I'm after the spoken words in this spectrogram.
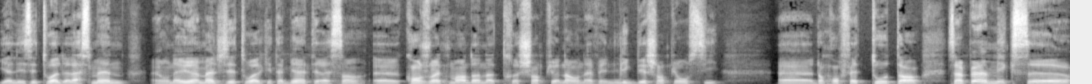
il y a les étoiles de la semaine. Euh, on a eu un match d'étoiles qui était bien intéressant. Euh, conjointement dans notre championnat, on avait une ligue des champions aussi. Euh, donc on fait tout en c'est un peu un mix euh,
